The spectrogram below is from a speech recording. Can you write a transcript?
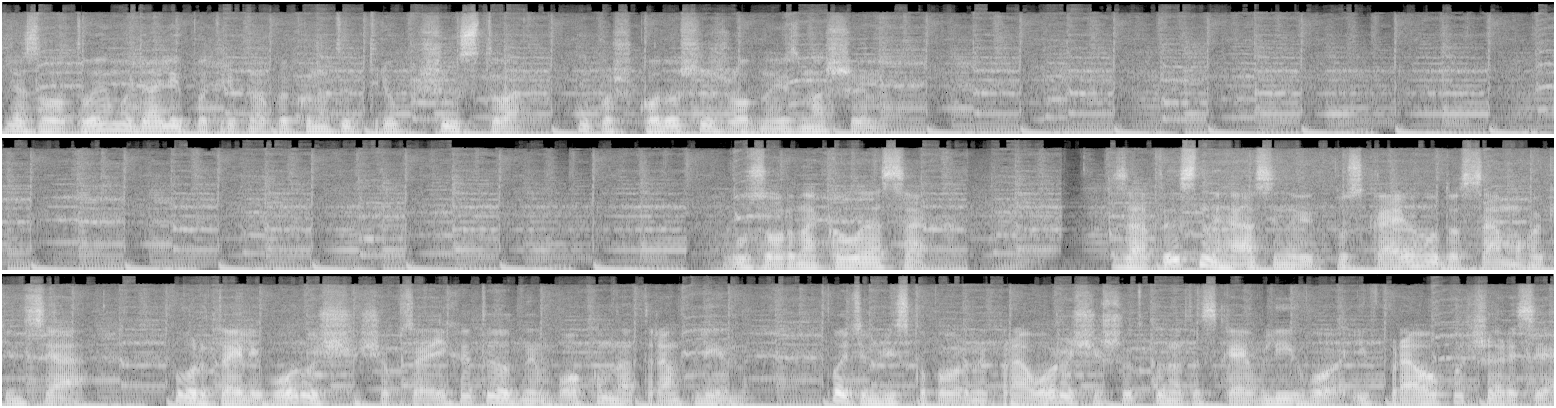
Для золотої медалі потрібно виконати трюк чисто, не пошкодивши жодної з машин. Узор на колесах. Затисни газ і не відпускай його до самого кінця. Повертай ліворуч, щоб заїхати одним боком на трамплін. Потім різко поверни праворуч і швидко натискай вліво і вправо по черзі.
